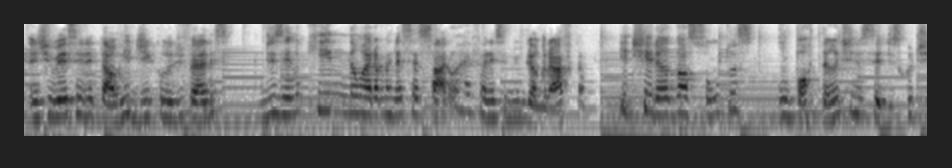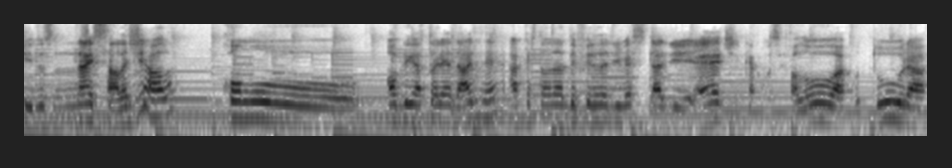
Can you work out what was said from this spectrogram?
a gente vê esse edital ridículo de Vélez dizendo que não era mais necessário uma referência bibliográfica e tirando assuntos importantes de ser discutidos nas salas de aula, como obrigatoriedade, né? A questão da defesa da diversidade étnica, como você falou, a cultura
